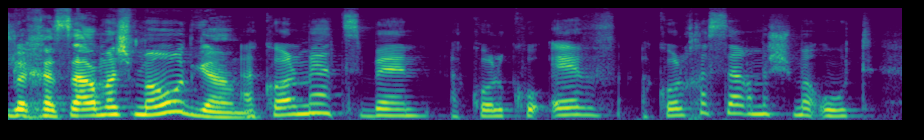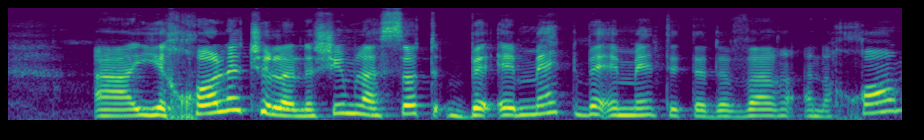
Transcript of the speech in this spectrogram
וחסר משמעות גם. הכל מעצבן, הכל כואב, הכל חסר משמעות. היכולת של אנשים לעשות באמת באמת את הדבר הנכון,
